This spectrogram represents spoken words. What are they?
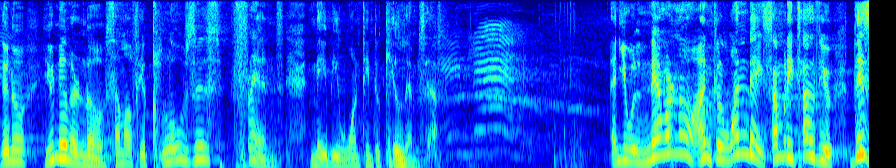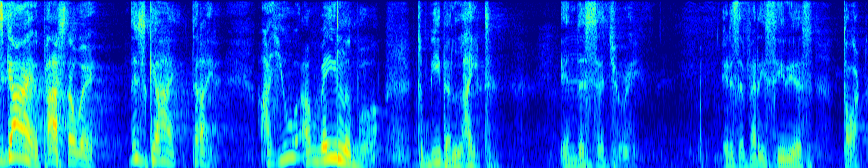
You know, you never know. Some of your closest friends may be wanting to kill themselves. And you will never know until one day somebody tells you, this guy passed away. This guy died. Are you available to be the light in this century. It is a very serious thought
